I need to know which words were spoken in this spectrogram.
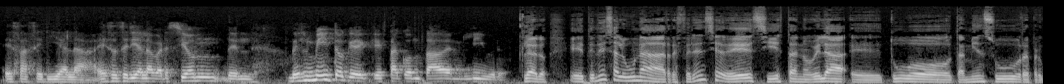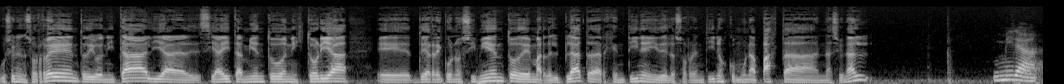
Esa sería la, esa sería la versión del, del mito que, está contada en el libro. Claro. Eh, ¿Tenés alguna referencia de si esta novela eh, tuvo también su repercusión en Sorrento, digo, en Italia? Si hay también toda una historia eh, de reconocimiento de Mar del Plata, de Argentina y de los sorrentinos como una pasta nacional? Mira,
